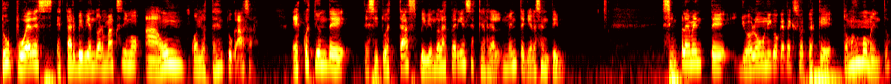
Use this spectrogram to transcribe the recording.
Tú puedes estar viviendo al máximo aún cuando estés en tu casa. Es cuestión de, si tú estás viviendo las experiencias que realmente quieres sentir. Simplemente yo lo único que te exhorto es que tomes un momento,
